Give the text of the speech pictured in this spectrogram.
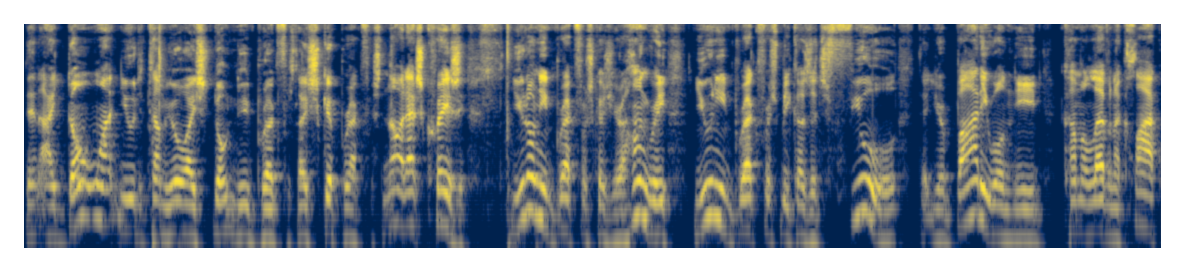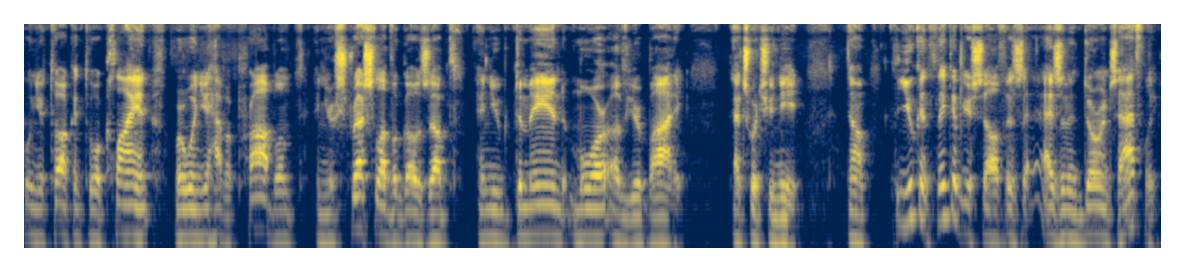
then I don't want you to tell me, oh, I don't need breakfast. I skip breakfast. No, that's crazy. You don't need breakfast because you're hungry. You need breakfast because it's fuel that your body will need come 11 o'clock when you're talking to a client or when you have a problem and your stress level goes up and you demand more of your body. That's what you need. Now, you can think of yourself as, as an endurance athlete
